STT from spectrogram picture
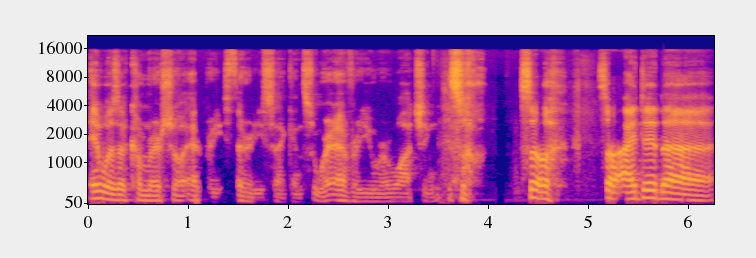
it was a commercial every 30 seconds wherever you were watching. So so so I did uh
